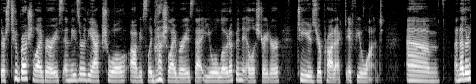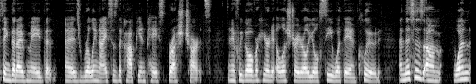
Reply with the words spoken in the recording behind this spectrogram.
there's two brush libraries, and these are the actual, obviously, brush libraries that you will load up into Illustrator to use your product if you want. Um, another thing that I've made that is really nice is the copy and paste brush charts. And if we go over here to Illustrator, you'll see what they include. And this is um, one,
